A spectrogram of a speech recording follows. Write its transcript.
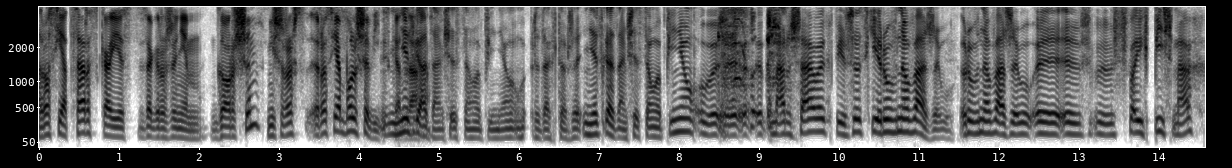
Rosja carska jest zagrożeniem gorszym niż Ros Rosja bolszewicka. Nie zgadzam nas. się z tą opinią, redaktorze. Nie zgadzam się z tą opinią. Y, y, Marszałek Piłsudski równoważył. Równoważył w swoich pismach,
